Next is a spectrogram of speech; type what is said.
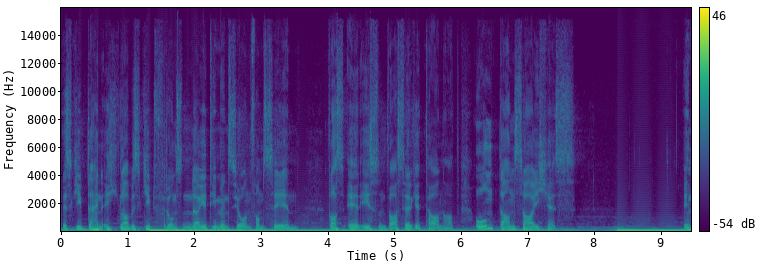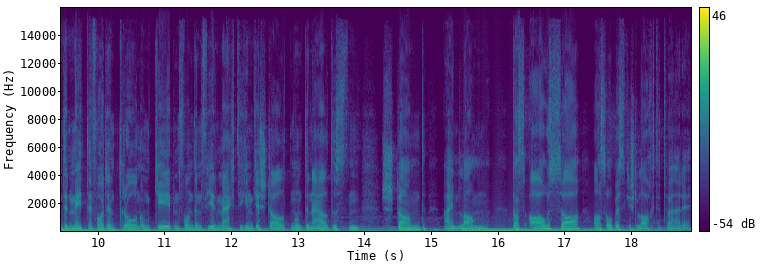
es gibt ein, ich glaube, es gibt für uns eine neue Dimension vom Sehen, was er ist und was er getan hat. Und dann sah ich es. In der Mitte vor dem Thron, umgeben von den vier mächtigen Gestalten und den Ältesten, stand ein Lamm, das aussah, als ob es geschlachtet wäre.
